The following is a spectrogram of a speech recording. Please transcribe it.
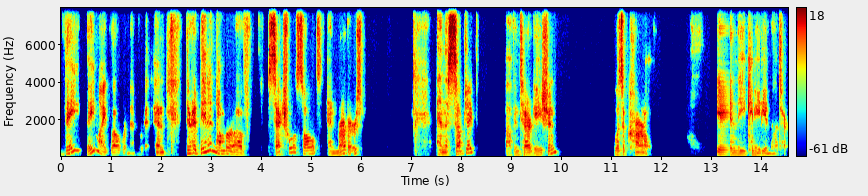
they they might well remember it. And there had been a number of sexual assaults and murders, and the subject of interrogation was a colonel in the Canadian military.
